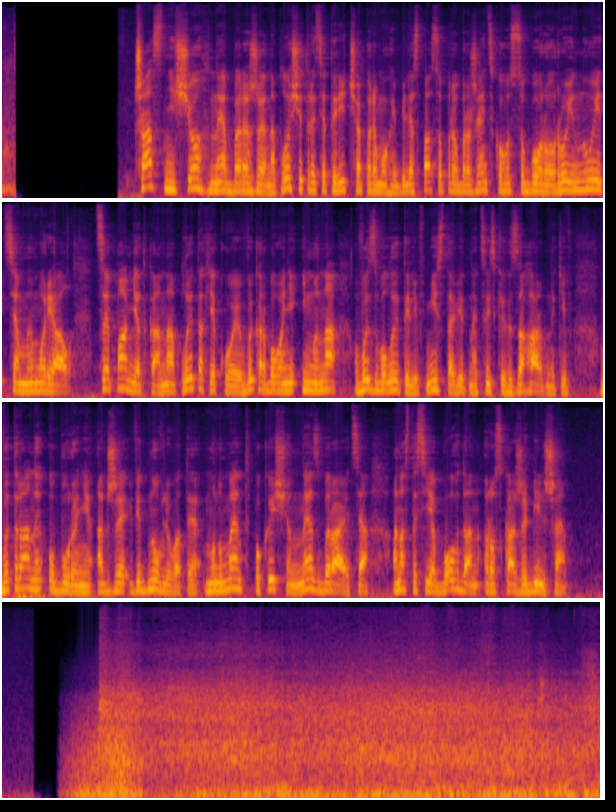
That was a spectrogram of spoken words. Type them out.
Час ніщо не береже. На площі 30-річчя перемоги біля Спасо-Преображенського собору руйнується меморіал. Це пам'ятка, на плитах якої викарбовані імена визволителів міста від нацистських загарбників. Ветерани обурені, адже відновлювати монумент поки що не збираються. Анастасія Богдан розкаже більше.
